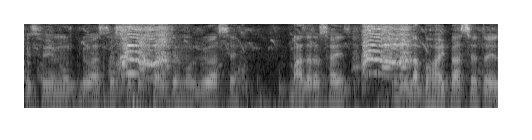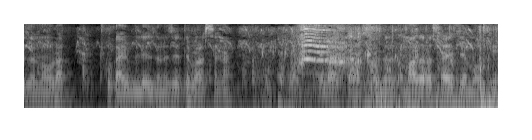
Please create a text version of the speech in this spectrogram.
কিছু মুরগিও আছে, ছোট সাইজের মুরগিও আছে, মাঝারো সাইজ। এগুলো ভয় পাচ্ছে তো, এই জন্য ওরা ঠুকাই বলে এই জন্য যেতে পারছে না। এগুলো একটা ছোট সাইজের মুরগি।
